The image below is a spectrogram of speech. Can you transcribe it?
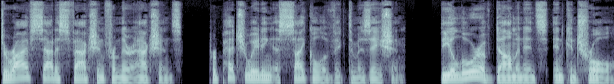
derive satisfaction from their actions, perpetuating a cycle of victimization. The allure of dominance and control,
